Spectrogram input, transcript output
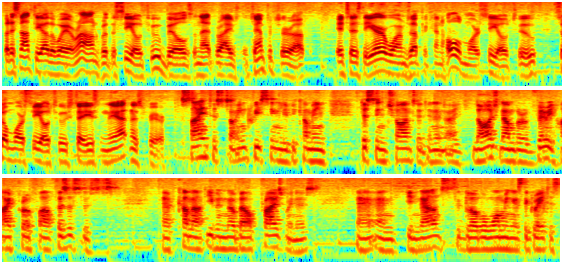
But it's not the other way around where the CO2 builds and that drives the temperature up. It's as the air warms up, it can hold more CO2, so more CO2 stays in the atmosphere. Scientists are increasingly becoming disenchanted, and a large number of very high profile physicists have come out, even Nobel Prize winners, and, and denounced global warming as the greatest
